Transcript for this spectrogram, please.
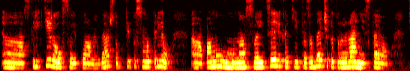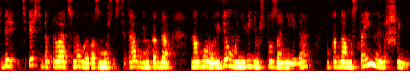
э, скорректировал свои планы, да, чтобы ты посмотрел э, по-новому на свои цели какие-то, задачи, которые ранее ставил. Теперь, теперь тебе открываются новые возможности, да. Мы когда на гору идем, мы не видим, что за ней, да. Но когда мы стоим на вершине,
